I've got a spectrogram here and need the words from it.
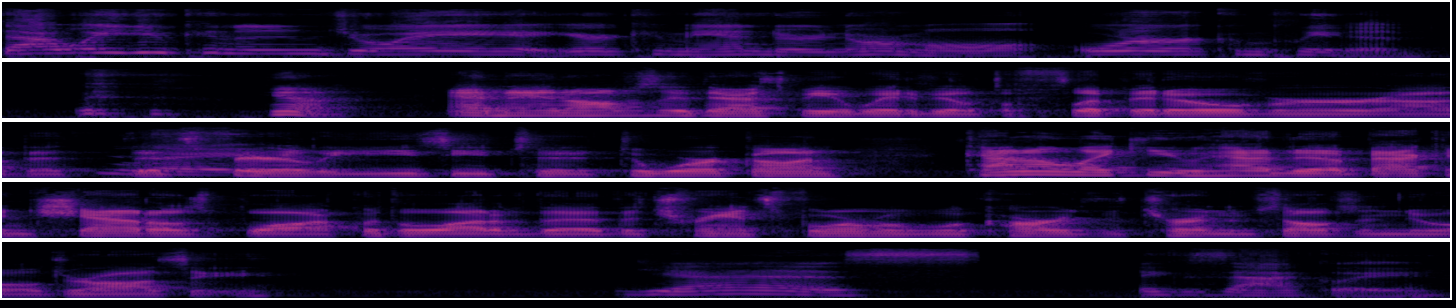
that way you can enjoy your commander normal or completed. Yeah, and and obviously there has to be a way to be able to flip it over uh, that that's Right. fairly easy to to work on. Kind of like you had uh, back in Shadows block with a lot of the the transformable cards that turn themselves into Eldrazi. Yes, exactly.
